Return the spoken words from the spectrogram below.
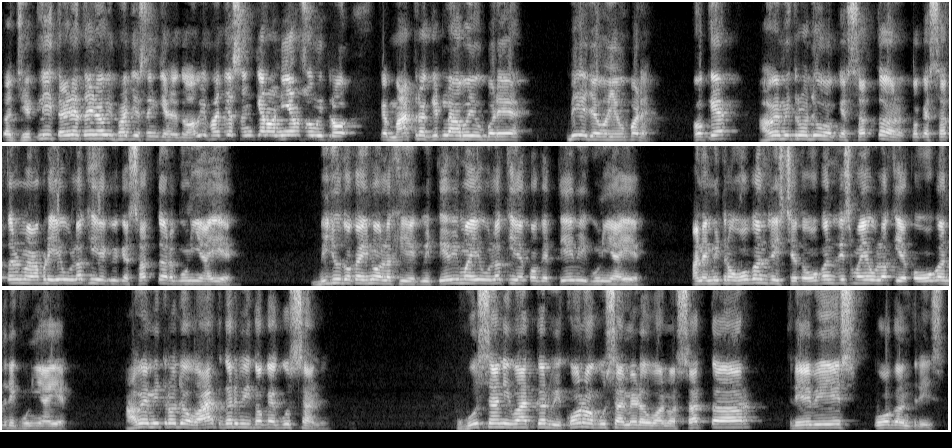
તો જેટલી ત્રણે ત્રણ અવિભાજ્ય સંખ્યા છે, તો અવિભાજ્ય સંખ્યાનો નિયમ શું મિત્રો? કે માત્ર કેટલા અવયવ પડે? બે જ અવયવ પડે. ઓકે? હવે મિત્રો જુઓ કે સત્તર, તો કે સત્તરમાં આપણે એવું લખી શકીએ કે સત્તર ગુણ્યા એક. બીજું તો કઈ ન લખી શકીએ, તેવીમાં એવું લખી શકો કે તેવી ગુણ્યા એક. અને મિત્રો ઓગણત્રીસ છે, તો ઓગણત્રીસમાં એવું લખી શકો ઓગણત્રીસ ગુણ્યા એક. હવે મિત્રો જો વાત કરવી તો કે ગુસ્સાની. ગુસ્સાની વાત કરવી, કોનો ગુસ્સા મેળવવાનો? સત્તર, ત્રેવીસ, ઓગણત્રીસ.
